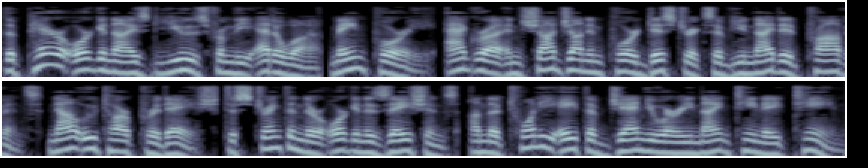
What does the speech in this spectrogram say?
The pair organized youths from the Etawah, Mainpuri, Agra and Shahjahanpur districts of United Province now Uttar Pradesh to strengthen their organizations. On 28 January 1918,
